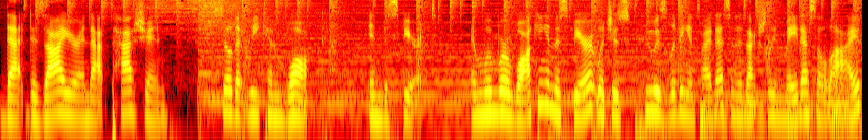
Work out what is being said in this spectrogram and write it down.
that desire and that passion so that we can walk in the Spirit. And when we're walking in the Spirit, which is who is living inside us and has actually made us alive,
